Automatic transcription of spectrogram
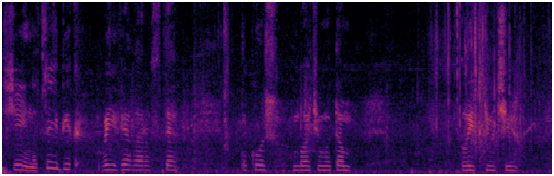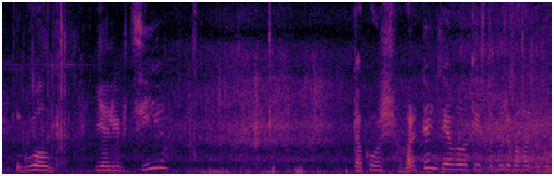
І ще і на цей бік вейгела росте. Також бачимо там плетючі голд ялівці. Також гортензія волотиста, дуже багато тут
